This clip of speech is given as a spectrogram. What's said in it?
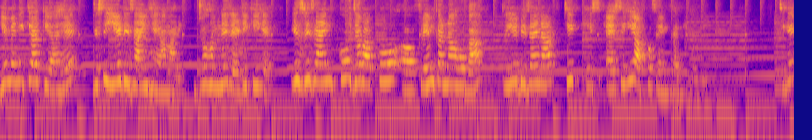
ये मैंने क्या किया है? जैसे ये डिज़ाइन है हमारी, जो हमने रेडी की है। इस डिज़ाइन को जब आपको फ्रेम करना होगा तो ये डिज़ाइन आप ठीक इस, ऐसे ही आपको फ्रेम करनी होगी। ठीक है?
